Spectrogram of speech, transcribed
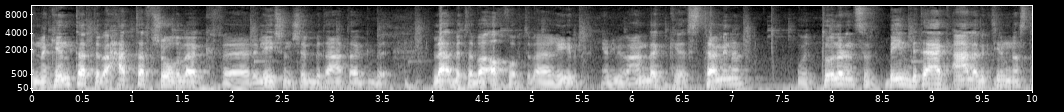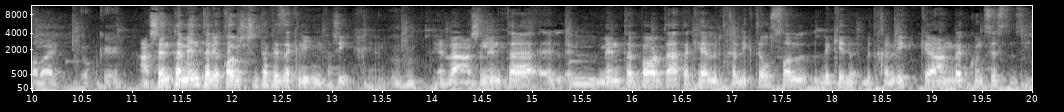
إنك أنت بتبقى حتى في شغلك في relationship بتاعتك ب... لا بتبقى أقوى بتبقى غير. يعني بيبقى عندك stamina وال tolerance pain بتاعك أعلى بكتير من الناس طبيعية. okay. عشان أنت mentally قوي مش عشان أنت physically فشيخ يعني. يعني لا عشان أنت ال mental power بتاعتك هي اللي بتخليك توصل لكده بتخليك عندك consistency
